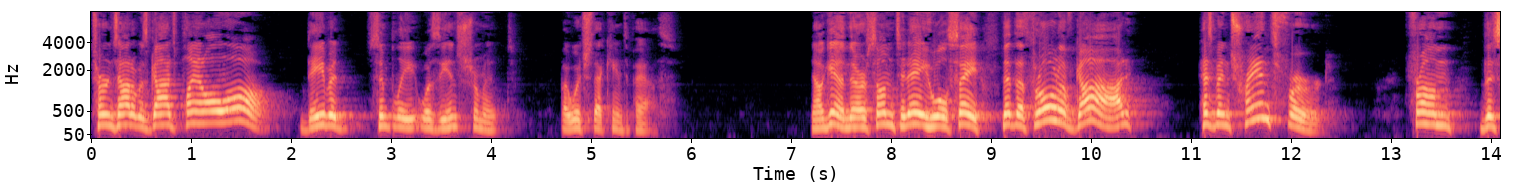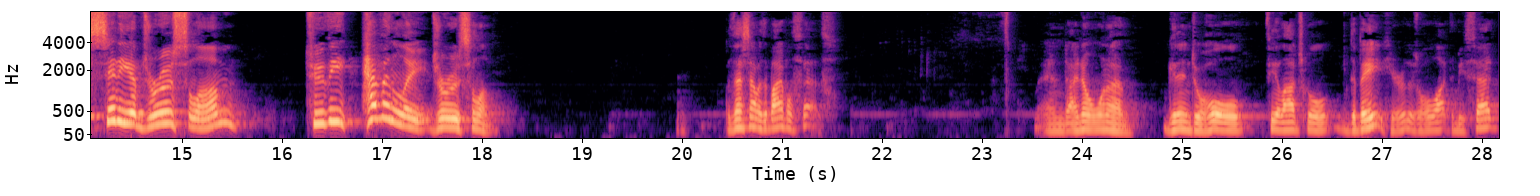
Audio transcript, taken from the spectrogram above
Turns out it was God's plan all along. David simply was the instrument by which that came to pass. Now again, there are some today who will say that the throne of God has been transferred from the city of Jerusalem to the heavenly Jerusalem. But that's not what the Bible says. And I don't want to get into a whole theological debate here. There's a whole lot to be said.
